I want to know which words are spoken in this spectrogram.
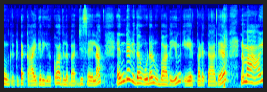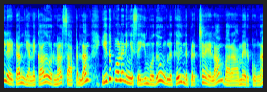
உங்ககிட்ட காய்கறி இருக்கோ அதில் பஜ்ஜி செய்யலாம். எந்தவித உடல் உபாதையும் ஏற்படுத்தாது. நம்ம ஆயில் ஐட்டம் என்னைக்காவது ஒரு நாள் சாப்பிடலாம். இது போல் நீங்கள் செய்யும்போது உங்களுக்கு இந்த பிரச்சனையெல்லாம் வராமல் இருக்குங்க.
